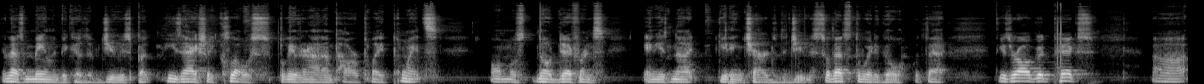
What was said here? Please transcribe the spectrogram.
And that's mainly because of juice, but he's actually close, believe it or not, on power play points almost no difference, and he's not getting charged the juice. So that's the way to go with that. These are all good picks. Uh,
